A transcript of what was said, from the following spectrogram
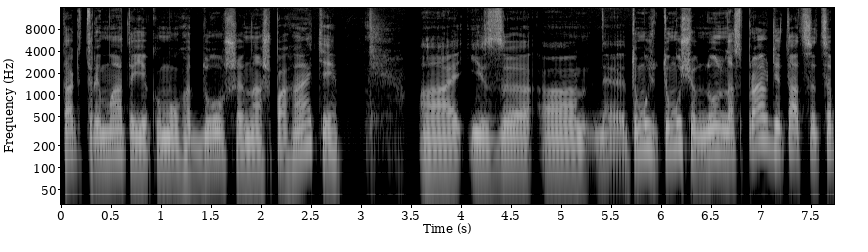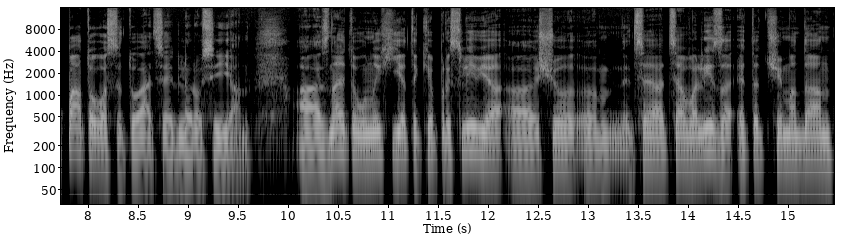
так тримати якомога довше на шпагаті. А із а, е, тому, тому що ну насправді та це, це патова ситуація для росіян. А знаєте, у них є таке прислів'я, що ем, ця, ця валіза, этот чемодан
